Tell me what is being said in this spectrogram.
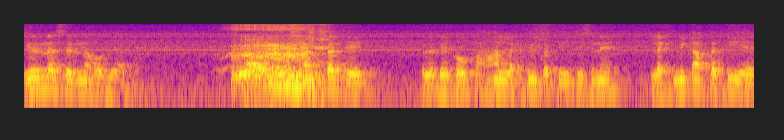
जीर्ण शीर्ण हो गया था। संत थे बोले देखो कहाँ लक्ष्मीपति जिसने लक्ष्मी का पति है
